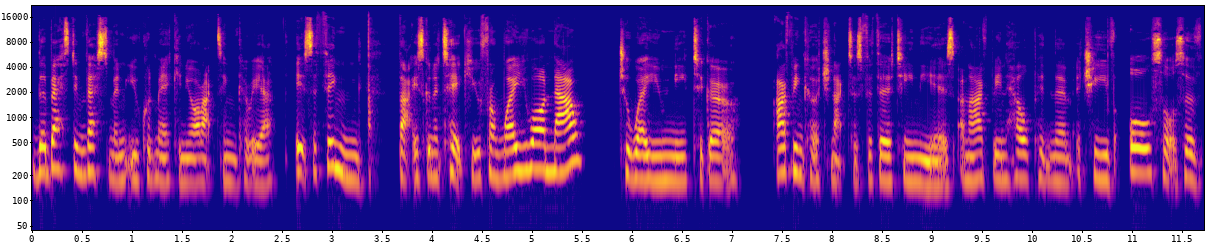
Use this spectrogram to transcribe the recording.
the best investment you could make in your acting career. It's a thing that is going to take you from where you are now to where you need to go. I've been coaching actors for 13 years and I've been helping them achieve all sorts of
